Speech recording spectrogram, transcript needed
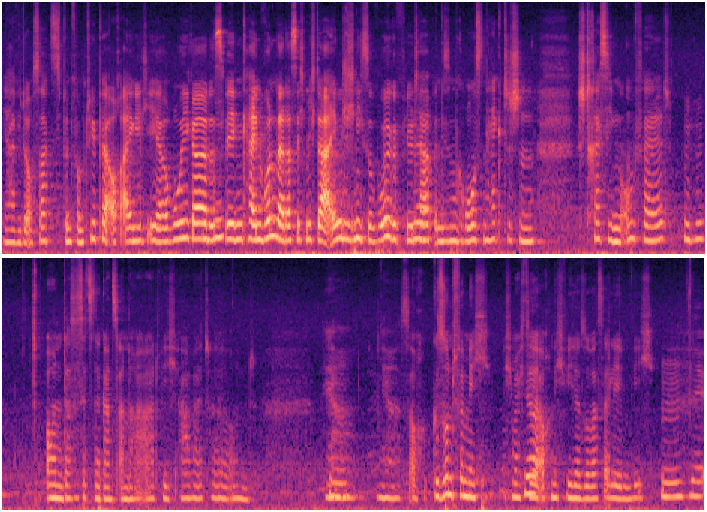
ja, wie du auch sagst, ich bin vom Typ her auch eigentlich eher ruhiger. Mhm. Deswegen kein Wunder, dass ich mich da eigentlich nicht so wohl gefühlt Ja. habe in diesem großen, hektischen, stressigen Umfeld. Mhm. Und das ist jetzt eine ganz andere Art, wie ich arbeite. Und ja, Mhm. Ja, ist auch gesund für mich. Ich möchte Ja. ja, auch nicht wieder sowas erleben, wie ich, Mhm. Nee.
